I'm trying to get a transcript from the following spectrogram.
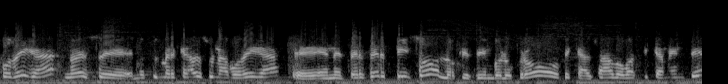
Bodega, no es, eh, un mercado, es una bodega. Eh, en el tercer piso, lo que se involucró de calzado básicamente.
